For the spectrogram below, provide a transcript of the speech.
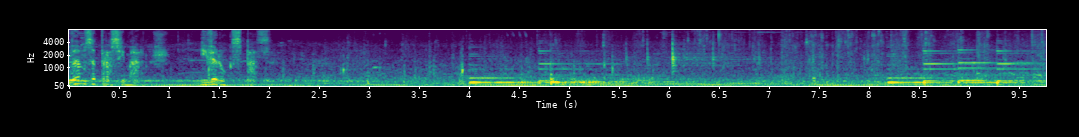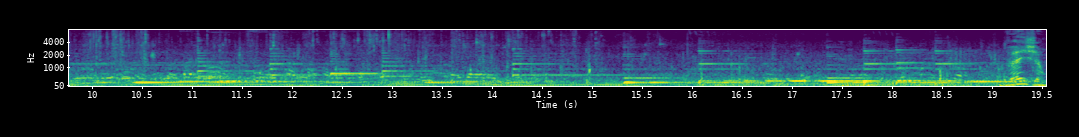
Vamos aproximar-nos e ver o que se passa. Vejam,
